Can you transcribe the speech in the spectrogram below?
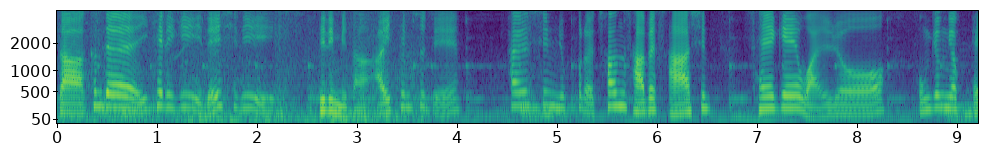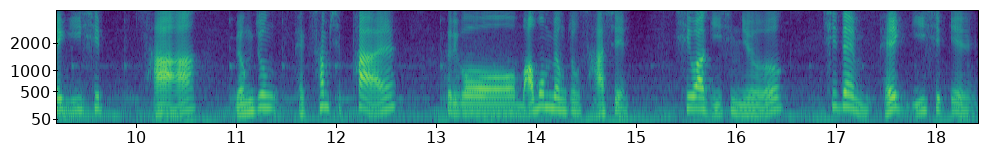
자 근데 이 캐릭이 내실이 딜입니다. 아이템 수집. 86%에 1443개 완료. 공격력 124 명중 138 그리고 마법 명중 40 치확 26 치뎀 121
